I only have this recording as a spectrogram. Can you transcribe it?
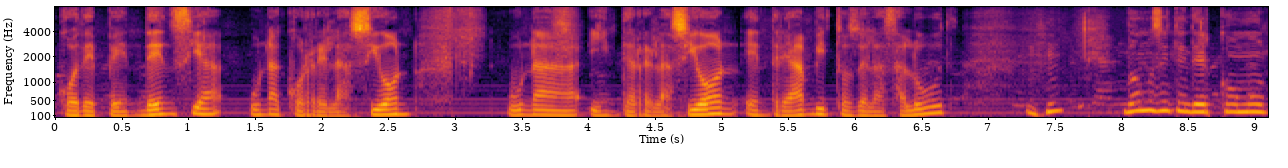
codependencia, una correlación una interrelación entre ámbitos de la salud. Vamos a entender como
